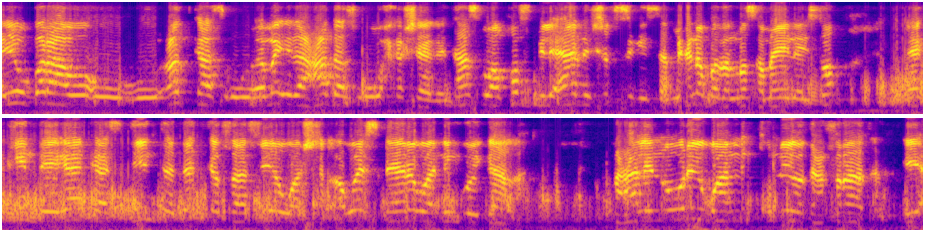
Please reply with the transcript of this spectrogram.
ayuu baraawo uu codkaas ama idaacadaas uu wax ka sheegay. Taas waa qof bili aadan shaksigiisa micno badan ma samaynayso. Laakiin deegaankaas diinta dadka faafiya waa sheekh aweys dheere waa nin goygaal ah macalin nuuri waa nin tuniyo dacfaraad ah iyo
